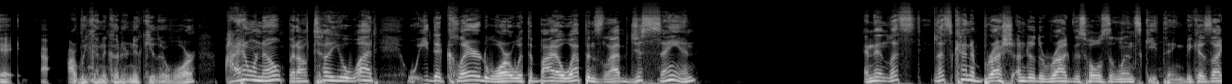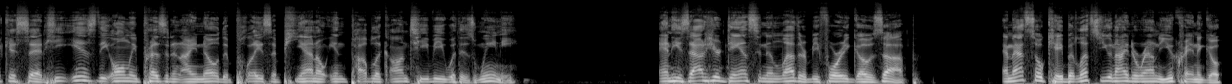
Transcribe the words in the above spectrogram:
eh, are we going to go to nuclear war? I don't know, but I'll tell you what, we declared war with the bioweapons lab, just saying. And then let's let's kind of brush under the rug this whole Zelensky thing because like I said, he is the only president I know that plays a piano in public on TV with his weenie. And he's out here dancing in leather before he goes up. And that's okay, but let's unite around the Ukraine and go,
